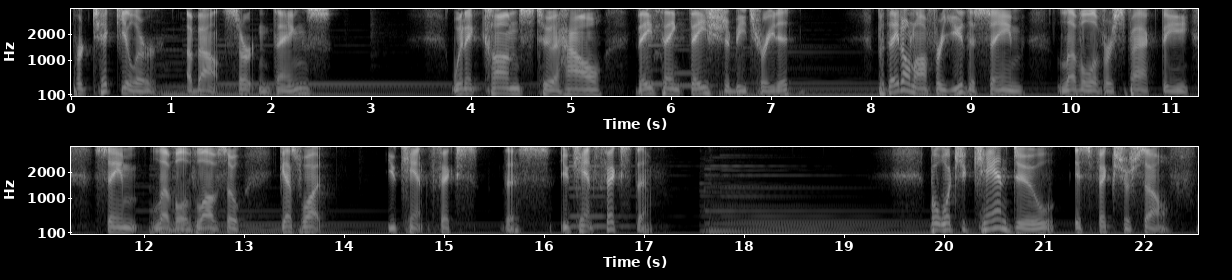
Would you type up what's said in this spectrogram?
particular about certain things when it comes to how they think they should be treated, but they don't offer you the same level of respect, the same level of love. So, guess what? You can't fix this. You can't fix them. But what you can do is fix yourself.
